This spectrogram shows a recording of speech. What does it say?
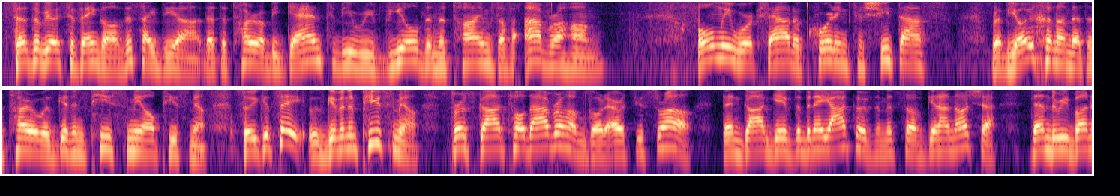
Says Rabbi Yosef Engel, this idea that the Torah began to be revealed in the times of Avraham only works out according to Shitas Rabbi Yochanan that the Torah was given piecemeal, piecemeal. So you could say it was given in piecemeal. First, God told Abraham, "Go to Eretz Yisrael." Then God gave the Bnei Yaakov the mitzvah of Gid Hanosha. Then the Ribbon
